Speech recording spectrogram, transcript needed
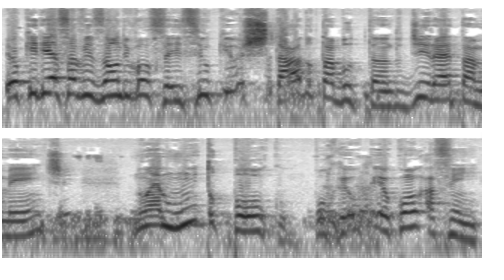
eu queria essa visão de vocês. Se o que o Estado está botando diretamente não é muito pouco, porque eu, eu, assim,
